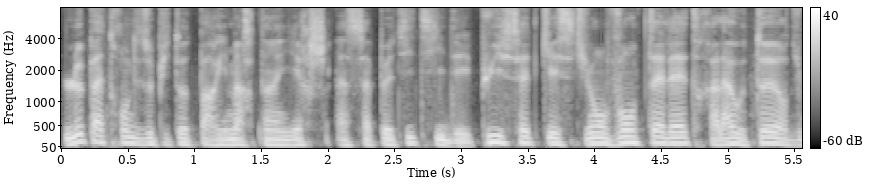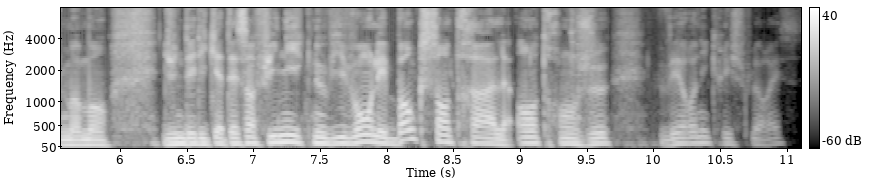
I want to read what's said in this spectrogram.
Le patron des hôpitaux de Paris, Martin Hirsch, a sa petite idée. Puis cette question, vont-elles être à la hauteur du moment? D'une délicatesse infinie que nous vivons Les banques centrales entrent en jeu Véronique Riche-Flores.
